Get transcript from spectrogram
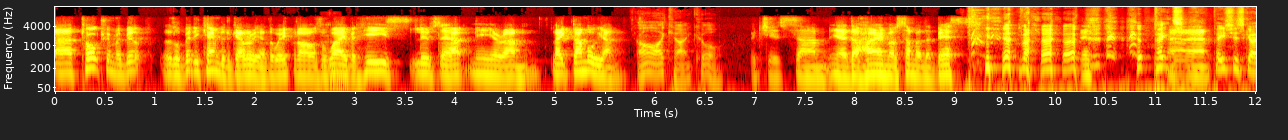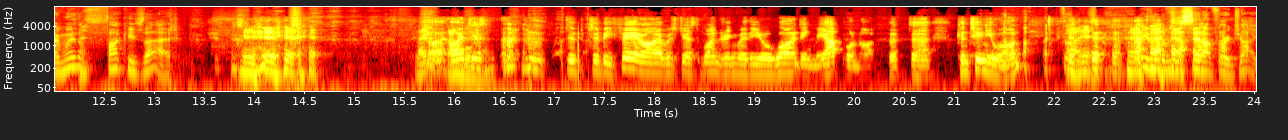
uh, talked to him a bit, a little bit. He came to the gallery the other week, but I was Hmm. away. But he's lives out near um, Lake Dumbleyung, Oh, okay, cool. which is um, you know the home of some of the best. Pete's, Um, Pete's just going, where the fuck is that? Lake I, I just, to, to be fair, I was just wondering whether you were winding me up or not. But uh, continue on. Yeah. thought it was a setup for a joke.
